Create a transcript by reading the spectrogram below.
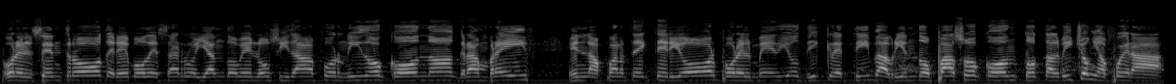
por el centro. Tenemos desarrollando velocidad fornido con uh, Grand Brave en la parte exterior. Por el medio, Discretive abriendo paso con Total Vision y afuera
